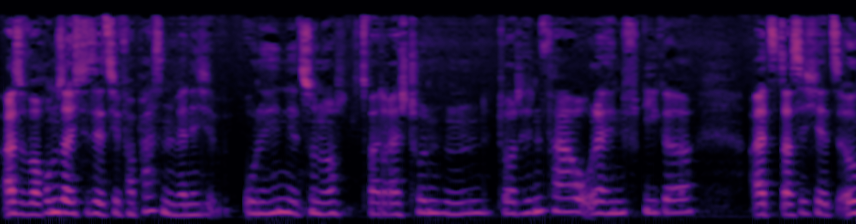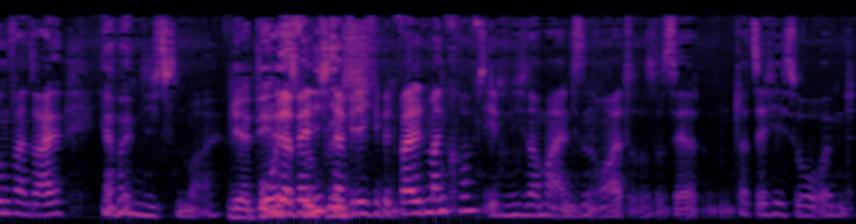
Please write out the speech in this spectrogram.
also warum soll ich das jetzt hier verpassen, wenn ich ohnehin jetzt nur noch zwei, drei Stunden dorthin fahre oder hinfliege, als dass ich jetzt irgendwann sage, ja, beim nächsten Mal. Ja, oder wenn ich dann wieder hier bin, weil man kommt eben nicht nochmal an diesen Ort. Das ist ja tatsächlich so. Und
